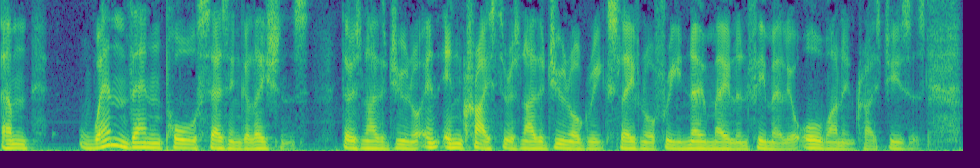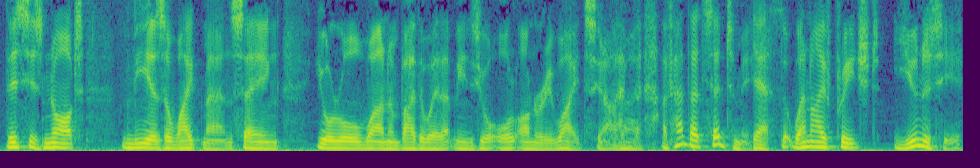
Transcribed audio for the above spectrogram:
um, when then Paul says in Galatians, there is neither Jew nor in, in Christ there is neither Jew nor Greek, slave nor free, no male and female, you're all one in Christ Jesus. This is not me as a white man saying you're all one, and by the way, that means you're all honorary whites. You know, I've, I've had that said to me. Yes. That when I've preached unity,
